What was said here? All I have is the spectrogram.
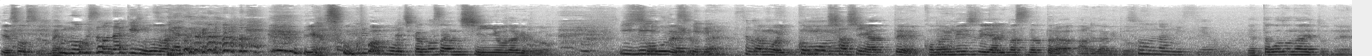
いやそうっすよね。妄想だけに付き合って。くれるいやそこはもう近子さんの信用だけど。イメージだけで。そうですよね。だからもう一個も写真あってこのイメージでやりますだったらあれだけど、そうなんですよ。やったことないとね。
